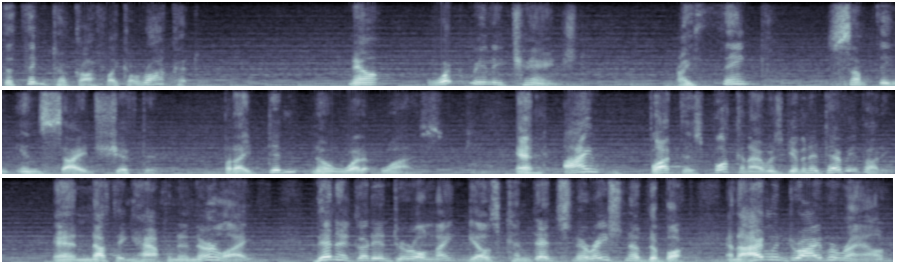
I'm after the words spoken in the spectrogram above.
The thing took off like a rocket. Now, what really changed? I think something inside shifted, but I didn't know what it was. And I bought this book and I was giving it to everybody, and nothing happened in their life. Then I got into Earl Nightingale's condensed narration of the book, and I would drive around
